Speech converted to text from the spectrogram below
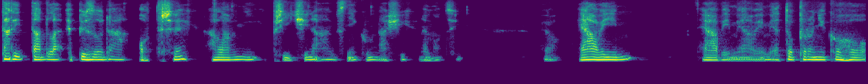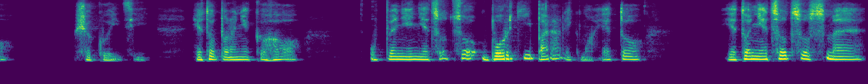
tady tato epizoda o třech hlavních příčinách vzniku našich nemocí. Jo. Já vím, já vím, já vím, je to pro někoho šokující. Je to pro někoho úplně něco, co bortí paradigma. Je to, je to něco, co jsme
